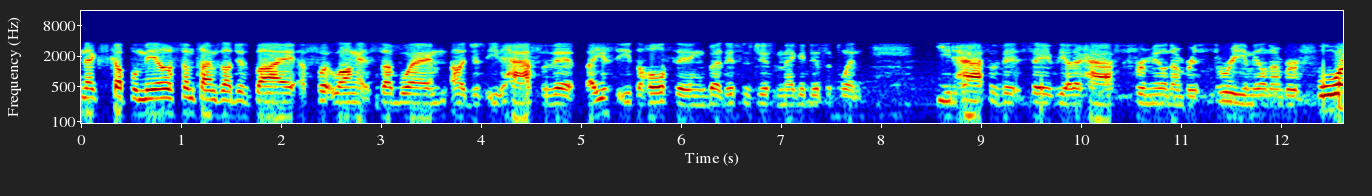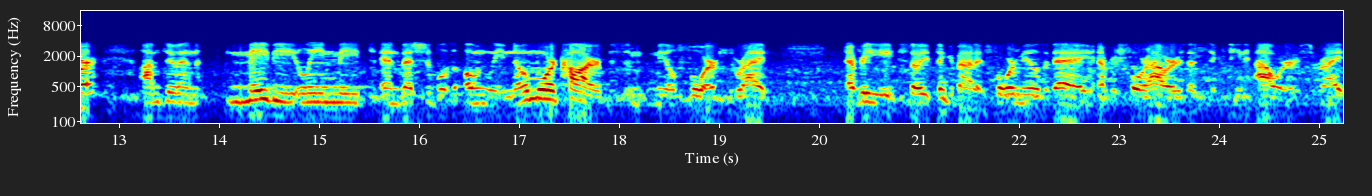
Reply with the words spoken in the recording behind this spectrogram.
next couple meals. Sometimes I'll just buy a foot long at Subway. I'll just eat half of it. I used to eat the whole thing, but this is just mega discipline eat half of it, save the other half for meal number three. Meal number four, I'm doing maybe lean meat and vegetables only. No more carbs meal four, right? Every so you think about it, four meals a day, every four hours, that's 16 hours, right?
